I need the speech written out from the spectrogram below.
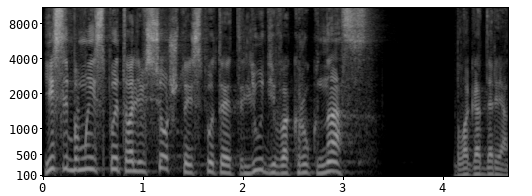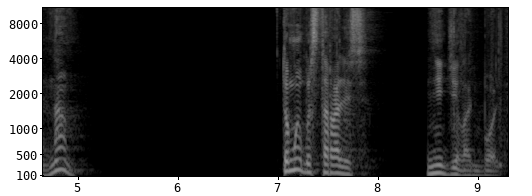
Если бы мы испытывали все, что испытывают люди вокруг нас, благодаря нам, то мы бы старались не делать больно.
